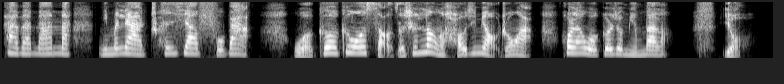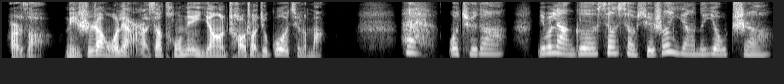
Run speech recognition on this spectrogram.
爸爸妈妈，你们俩穿校服吧。”我哥跟我嫂子是愣了好几秒钟啊。后来我哥就明白了：“哟，儿子，你是让我俩像童年一样吵吵就过去了吗？”哎，我觉得你们两个像小学生一样的幼稚啊！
